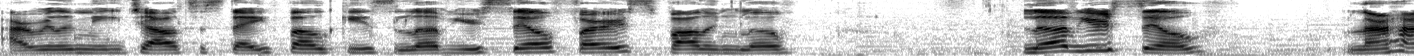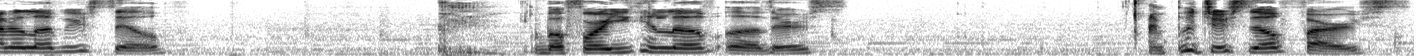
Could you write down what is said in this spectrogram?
I really need y'all to stay focused. Love yourself first. Fall in love. Love yourself. learn how to love yourself before you can love others and put yourself first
